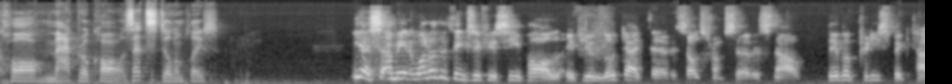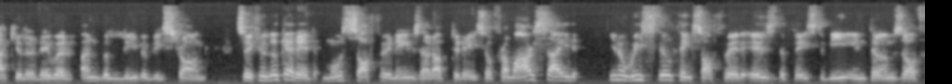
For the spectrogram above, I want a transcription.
call, macro call, is that still in place? Yes, I mean, one of the things, if you see, Paul, if you look at the results from ServiceNow, they were pretty spectacular. They were unbelievably strong. So if you look at it, most software names are up today. So from our side, you know, we still think software is the place to be in terms of,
